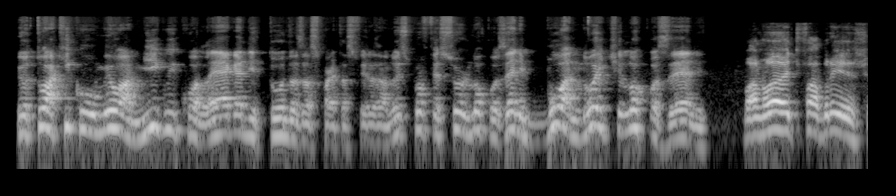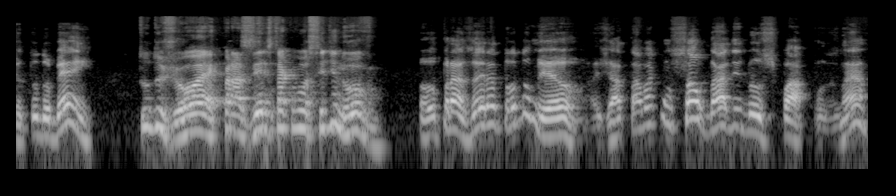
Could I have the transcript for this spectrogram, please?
Eu estou aqui com o meu amigo e colega de todas as quartas-feiras à noite, professor Locoselli. Boa noite, Locoselli. Boa noite, Fabrício. Tudo bem? Tudo jóia. Prazer estar com você de novo. O prazer é todo meu. Já estava com saudade dos papos, né?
